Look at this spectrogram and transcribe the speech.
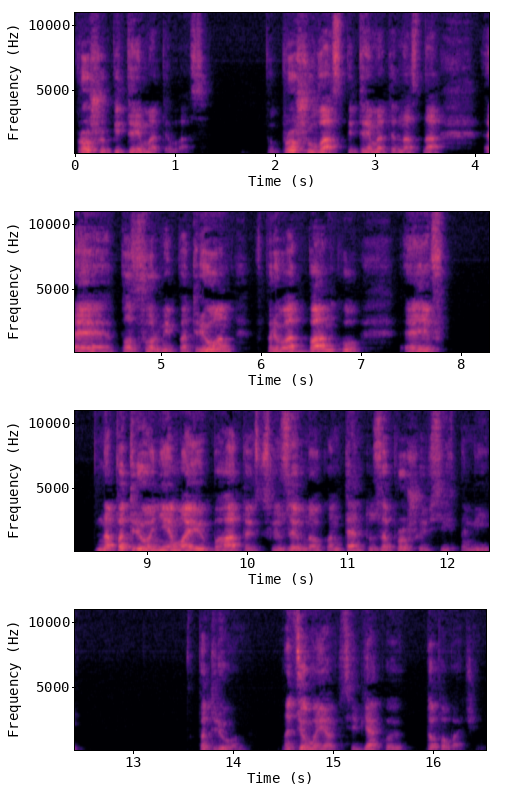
Прошу підтримати вас. Прошу вас підтримати нас на е, платформі Patreon, в Приватбанку. Е, в, на Патреоні я маю багато ексклюзивного контенту. Запрошую всіх на мій Patreon. На цьому я всім дякую. До побачення.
